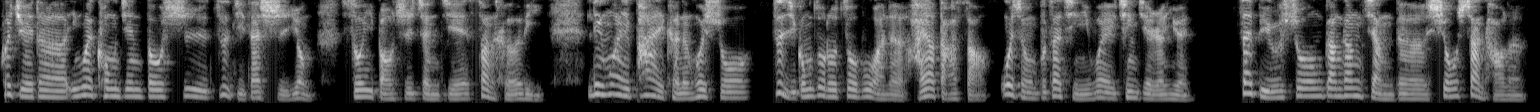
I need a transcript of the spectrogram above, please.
会觉得因为空间都是自己在使用，所以保持整洁算合理。另外一派可能会说，自己工作都做不完了，还要打扫，为什么不再请一位清洁人员？再比如说刚刚讲的修缮好了，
